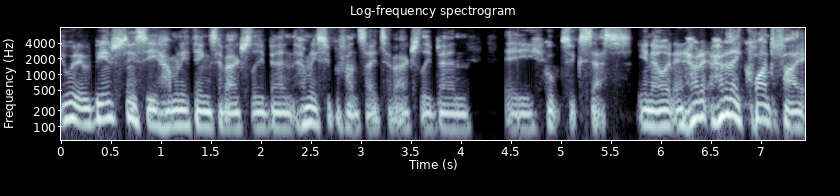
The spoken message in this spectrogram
it would it would be interesting to see how many things have actually been, how many Superfund sites have actually been a quote success. You know, and, and how do how do they quantify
